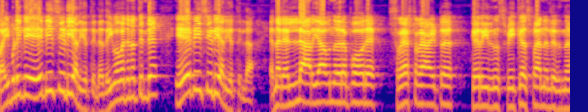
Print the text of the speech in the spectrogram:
ബൈബിളിന്റെ എ ബി സി ഡി അറിയത്തില്ല. ദൈവവചനത്തിന്റെ എ ബി സി ഡി അറിയത്തില്ല. എന്നാൽ എല്ലാം അറിയാവുന്നവരെ പോലെ ശ്രേഷ്ഠരായിട്ട് കയറിയിരുന്ന് സ്പീക്കേഴ്സ് പാനലിരുന്ന്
